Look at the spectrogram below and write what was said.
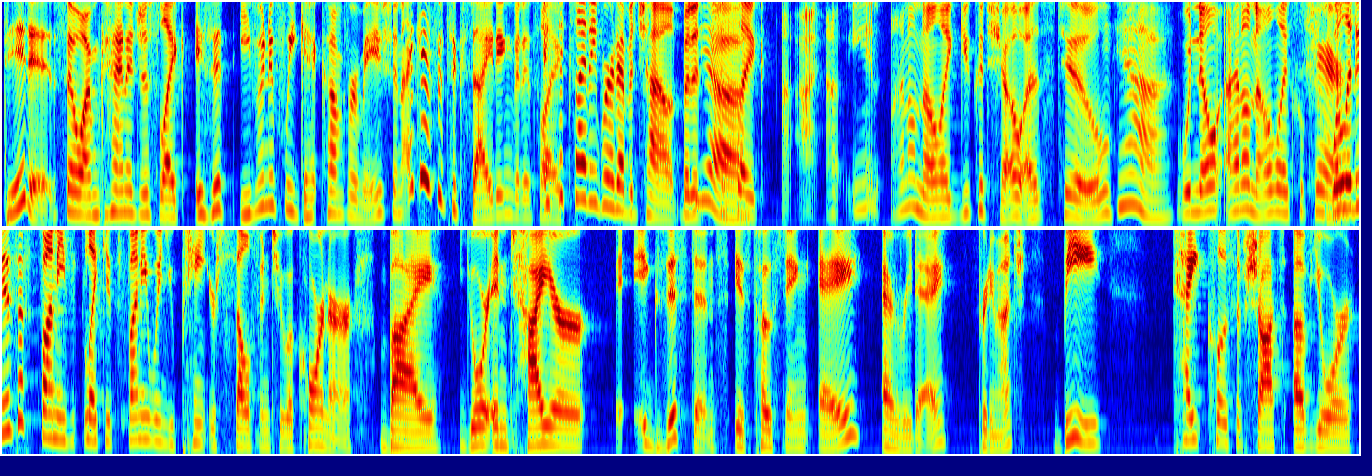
did it. So I'm kind of just like, is it even if we get confirmation? I guess it's exciting, but it's like, it's exciting for her to have a child, but it's Yeah. just like I, I, I, I don't know. Like you could show us too. yeah. Well, no, I don't know. Like who cares? Well, it is a funny, like, it's funny when you paint yourself into a corner by your entire existence is posting A, every day, pretty much, B, tight close up shots of your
